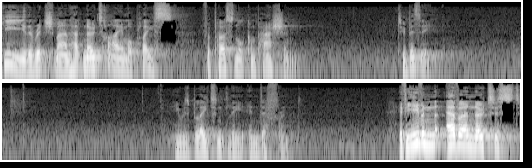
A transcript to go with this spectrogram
He, the rich man, had no time or place for personal compassion. Too busy. He was blatantly indifferent. If he even ever noticed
